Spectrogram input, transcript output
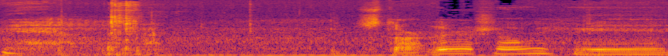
yeah start there, shall we? Yeah.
